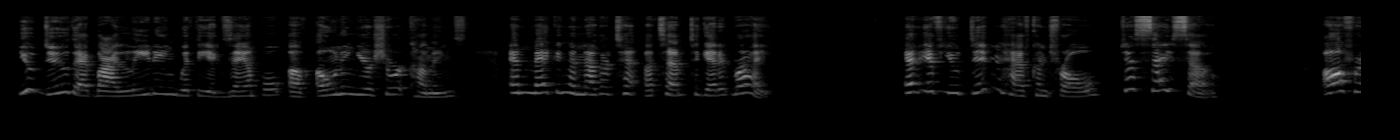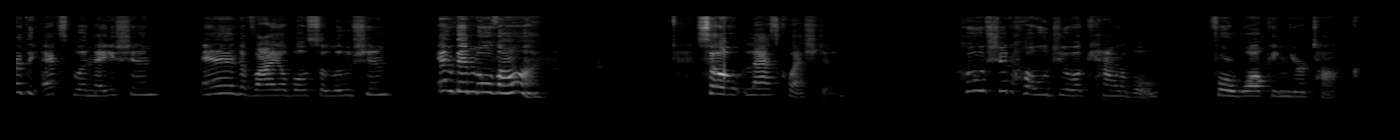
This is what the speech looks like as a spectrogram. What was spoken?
You do that by leading with the example of owning your shortcomings and making another te- attempt to get it right. And if you didn't have control, just say so. Offer the explanation and a viable solution, and then move on. So, last question Who should hold you accountable for walking your talk?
